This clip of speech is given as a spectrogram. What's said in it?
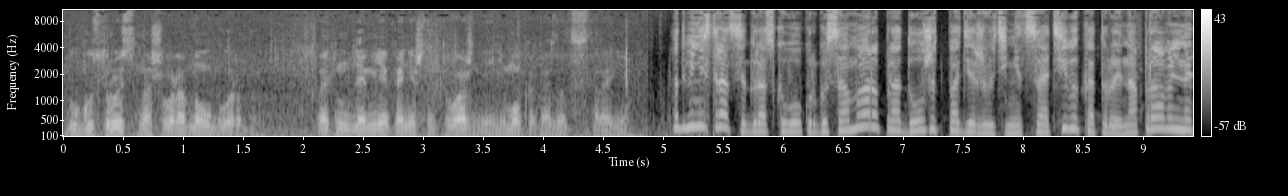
в благоустройство нашего родного города. Поэтому для меня, конечно, это важно, я не мог оказаться в стороне. Администрация городского округа Самара продолжит поддерживать инициативы, которые направлены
